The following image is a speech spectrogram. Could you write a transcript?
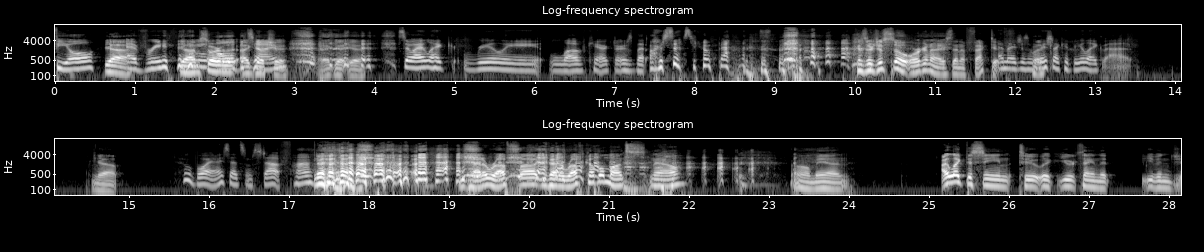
feel yeah, everything yeah. I'm sort all of. the I time? get you. I get you. so I like really love characters that are sociopaths, Because they're just so organized and effective. and I just Like, wish I could be like that. Yeah. Oh boy, I said some stuff, huh? you've had a rough. Uh, you've had a rough couple months now. Oh man, I like this scene too. Like you were saying that even J-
